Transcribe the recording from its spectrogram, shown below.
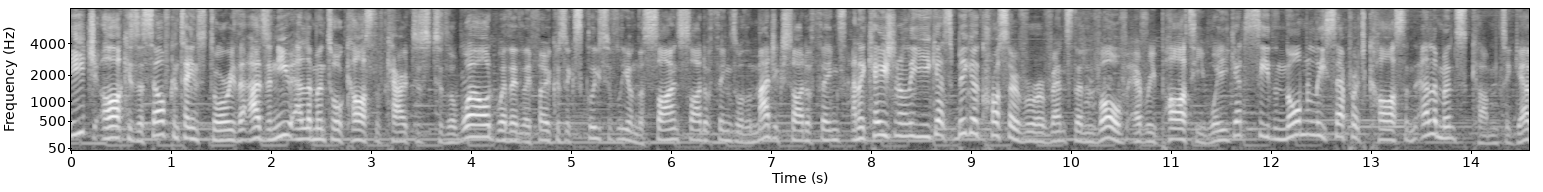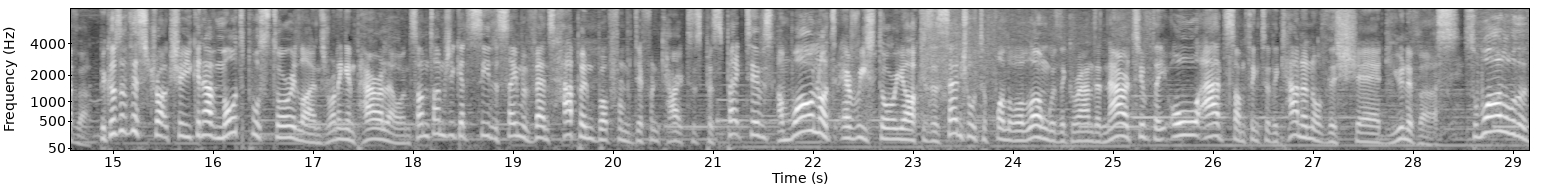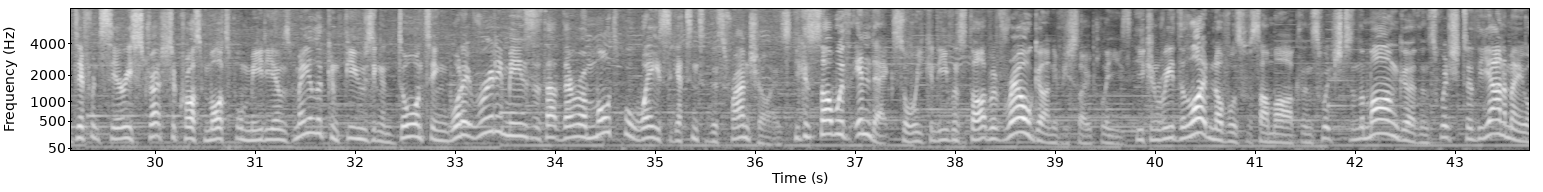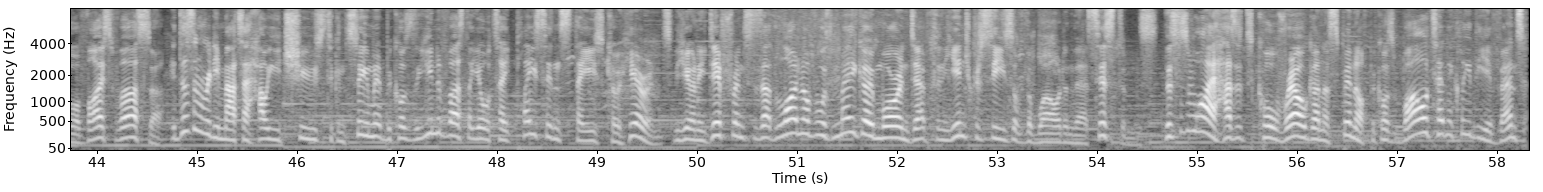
Each arc is a self-contained story that adds a new element or cast of characters to the world, whether they focus exclusively on the science side of things or the magic side of things, and occasionally you get bigger crossover events that involve every party, where you get to see the normally separate cast and elements come together. Because of this structure, you can have multiple storylines running in parallel, and sometimes you get to see the same events happen but from different characters' perspectives, and while not every story arc is essential to follow along with the grander narrative, they all add something to the canon of this shared universe. So while all the different series stretched across multiple mediums may look confusing and daunting, what it really means is that there are multiple ways to get into this franchise. You can start with Index, or you can even start with Railgun if you so please. You can read the light novels for some arc, then switch to the manga, then switch to the anime, or vice versa. It doesn't really matter how you choose to consume it because the universe that you'll take place in stays coherent. The only difference is that light novels may go more in depth in the intricacies of the world and their systems. This is why I hazard to call Railgun a spin-off because while technically the events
